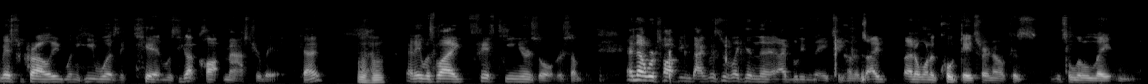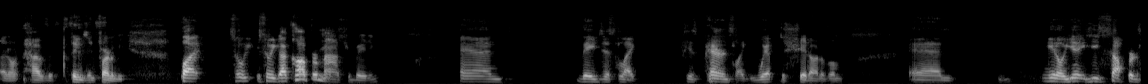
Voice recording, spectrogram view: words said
Mr. Crowley when he was a kid was he got caught masturbating. Okay. Mhm. And he was like 15 years old or something. And now we're talking back. This was like in the, I believe in the 1800s. I, I don't want to quote dates right now because it's a little late and I don't have things in front of me. But so, he- so he got caught for masturbating and they just like, his parents like whipped the shit out of him. And, you know, he, he suffered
